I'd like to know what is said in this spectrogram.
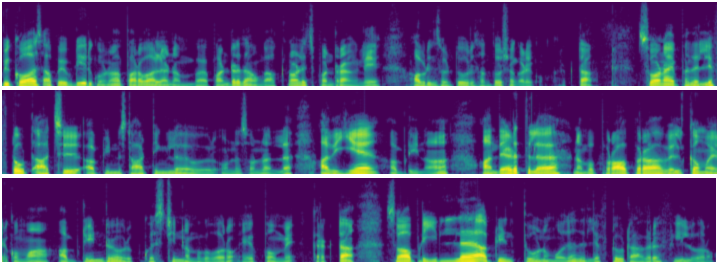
பிகாஸ் அப்போ எப்படி இருக்கும்னா பரவாயில்ல நம்ம பண்ணுறத அவங்க அக்னாலேஜ் பண்ணுறாங்களே அப்படின்னு சொல்லிட்டு ஒரு சந்தோஷம் கிடைக்கும் கரெக்டாக ஸோ நான் இப்போ இந்த லெஃப்ட் அவுட் ஆச்சு அப்படின்னு ஸ்டார்டிங்கில் ஒன்று சொன்னேன்ல அது ஏன் அப்படின்னா அந்த இடத்துல நம்ம ப்ராப்பராக வெல்கம் ஆயிருக்கோமா அப்படின்ற ஒரு கொஸ்டின் நமக்கு வரும் எப்போவுமே கரெக்டாக ஸோ அப்படி இல்லை அப்படின்னு தோணும் போது அந்த லெஃப்ட் அவுட் ஆகிற ஃபீல் வரும்.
